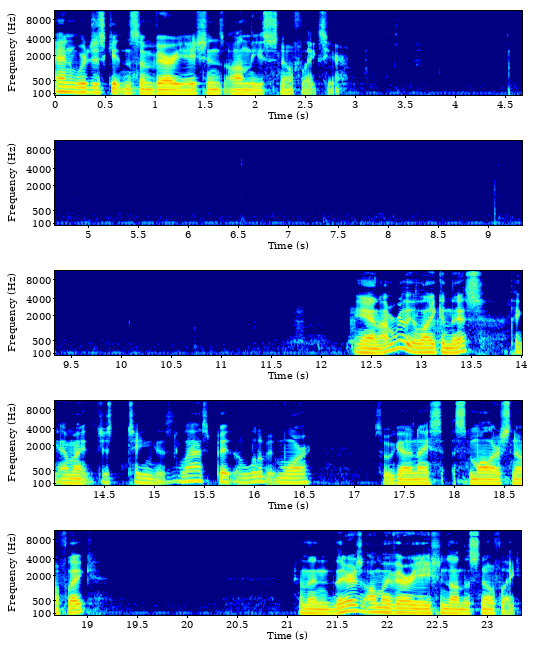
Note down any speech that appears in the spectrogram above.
And we're just getting some variations on these snowflakes here. And I'm really liking this. I think I might just take this last bit a little bit more. So we got a nice smaller snowflake. And then there's all my variations on the snowflake.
